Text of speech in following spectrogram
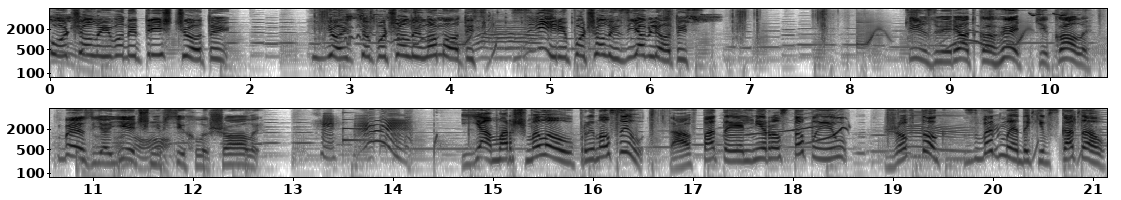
почали вони тріщати. Яйця почали ламатись, звірі почали з'являтись. Ті звірятка геть тікали, без яєчні всіх лишали. Я маршмеллоу приносив та в пательні розтопив. Жовток з ведмедиків скатав,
